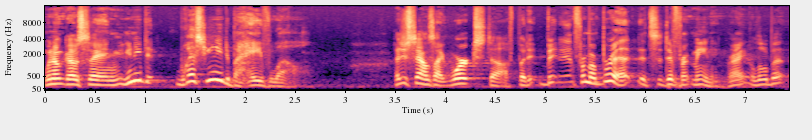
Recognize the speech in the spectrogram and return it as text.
We don't go saying, you need to, Wes, you need to behave well. That just sounds like work stuff, but, it, but from a Brit, it's a different meaning, right? A little bit.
